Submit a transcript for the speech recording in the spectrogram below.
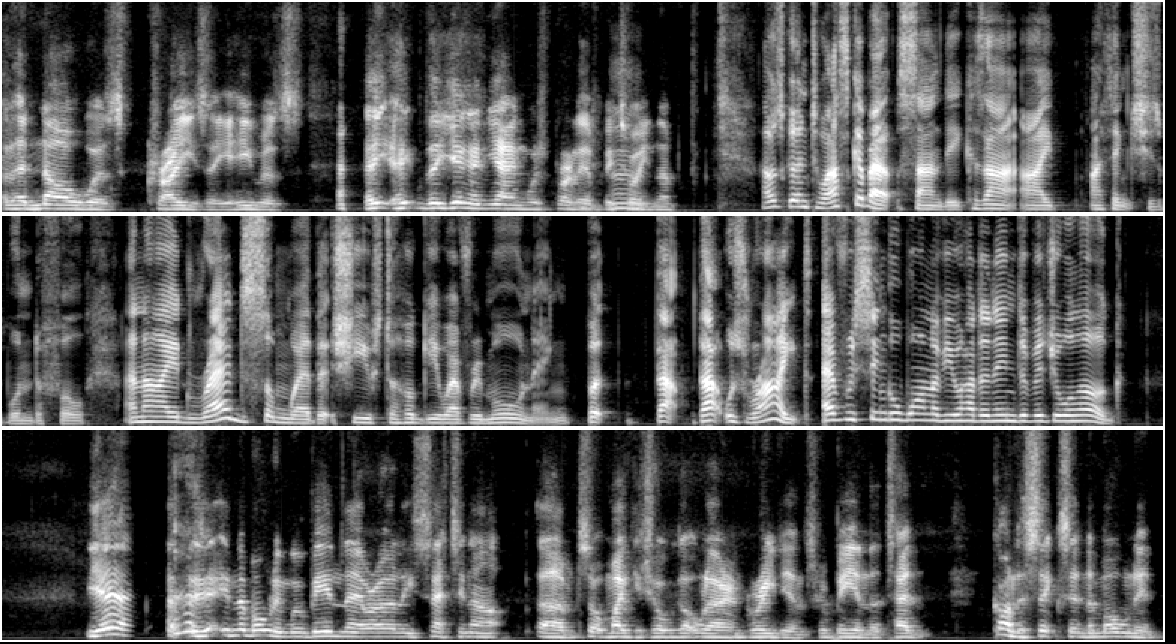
and then Noel was crazy. He was he, he- the yin and yang was brilliant between them. I was going to ask about Sandi because I, I I think she's wonderful, and I had read somewhere that she used to hug you every morning. But that that was right. Every single one of you had an individual hug. Yeah, in the morning we'll be in there early, setting up, um, sort of making sure we've got all our ingredients. We'd be in the tent, kind of six in the morning,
